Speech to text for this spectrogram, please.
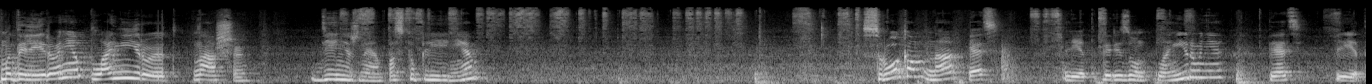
Моделирование планирует наши денежные поступления – сроком на 5 лет. Горизонт планирования 5 лет.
